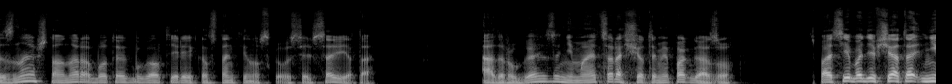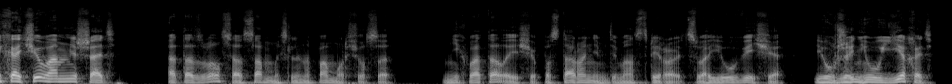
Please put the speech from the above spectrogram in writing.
Знаю, что она работает в бухгалтерии Константиновского сельсовета — а другая занимается расчетами по газу. «Спасибо, девчата, не хочу вам мешать!» Отозвался, а сам мысленно поморщился. Не хватало еще посторонним демонстрировать свои увечья и уже не уехать.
